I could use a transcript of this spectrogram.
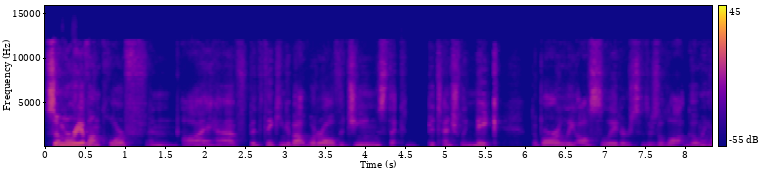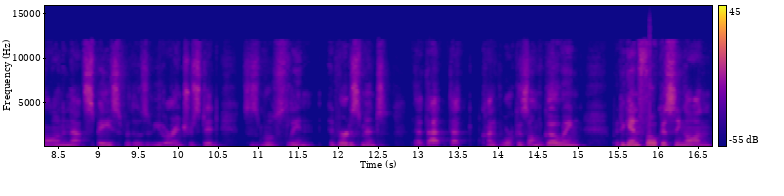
So Maria von Korff and I have been thinking about what are all the genes that could potentially make the barley oscillator. So there's a lot going on in that space for those of you who are interested. This is mostly an advertisement that that, that kind of work is ongoing. But again, focusing on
